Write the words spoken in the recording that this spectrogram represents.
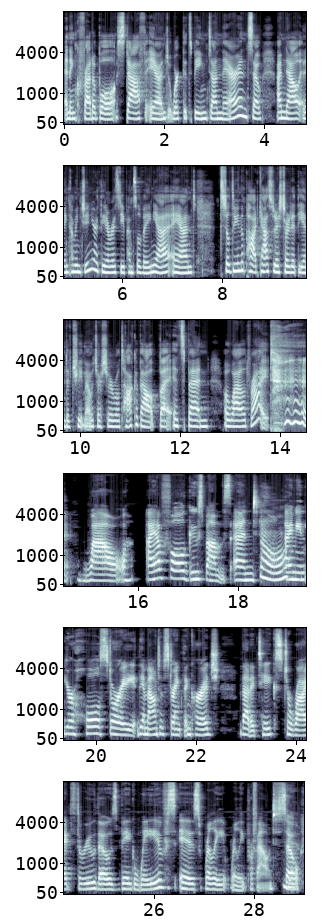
an incredible staff and work that's being done there. And so I'm now an incoming junior at the University of Pennsylvania and still doing the podcast, which I started at the end of treatment, which I'm sure we'll talk about, but it's been a wild ride. wow. I have full goosebumps. And Aww. I mean, your whole story, the amount of strength and courage that it takes to ride through those big waves is really, really profound. So yeah.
